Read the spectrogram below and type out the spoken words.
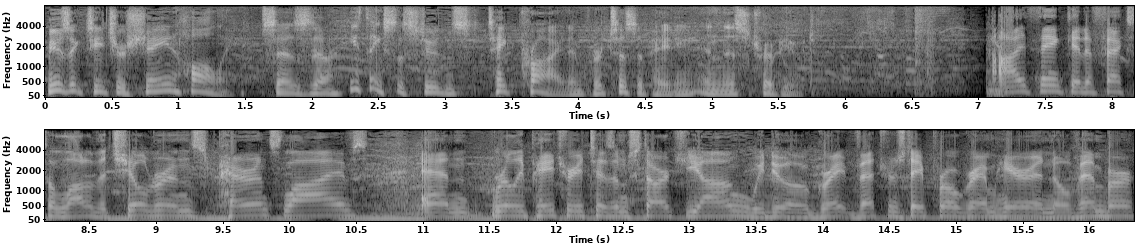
Music teacher Shane Hawley says uh, he thinks the students take pride in participating in this tribute. I think it affects a lot of the children's parents' lives, and really patriotism starts young. We do a great Veterans Day program here in November,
